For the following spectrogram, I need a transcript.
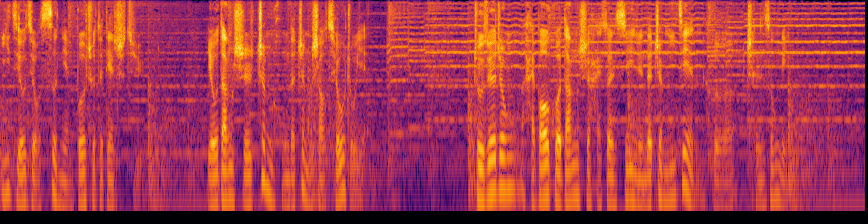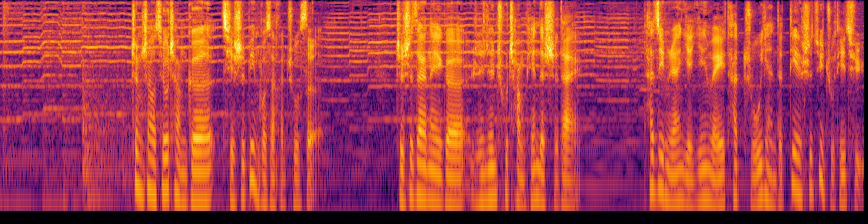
一九九四年播出的电视剧，由当时正红的郑少秋主演。主角中还包括当时还算新人的郑伊健和陈松伶。郑少秋唱歌其实并不算很出色，只是在那个人人出唱片的时代，他竟然也因为他主演的电视剧主题曲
